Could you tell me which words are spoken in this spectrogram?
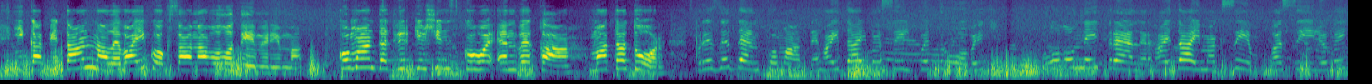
і капітан Наливайко Оксана Володимирівна. Команда Двірківщинського НВК Матадор, президент команди Гайдай Василь Петрович, головний тренер Гайдай Максим Васильович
